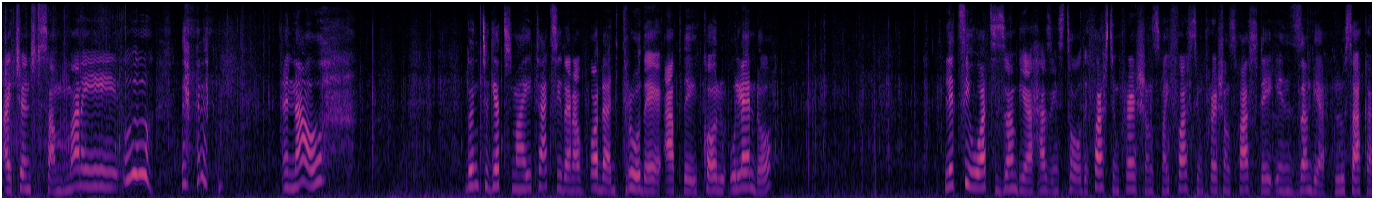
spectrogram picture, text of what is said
I changed some money. Ooh. and now, going to get my taxi that I've ordered through the app they call Ulendo. Let's see what Zambia has in store. The first impressions, my first impressions, first day in Zambia, Lusaka.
